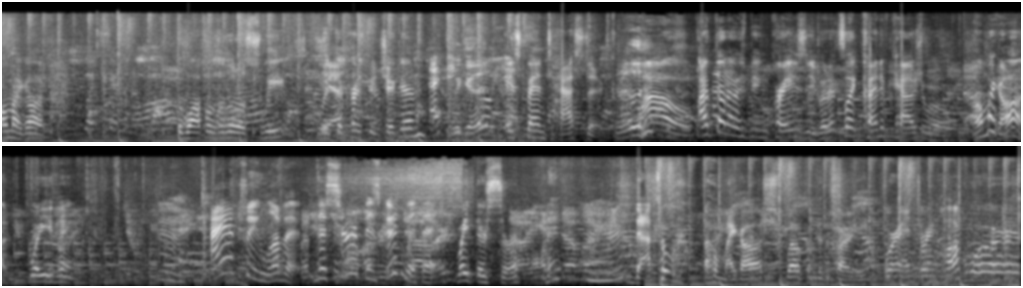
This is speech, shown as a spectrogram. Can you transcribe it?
Oh my god. The waffle's a little sweet with the crispy chicken. I think so, It's fantastic. Really? Wow. I thought I was being crazy, but it's like kind of casual. Oh my god. What do you think? I actually actually love it. The syrup is good with it. Wait, there's syrup on it? Mm-hmm. That's what. Oh my gosh! Welcome to the party. We're entering Hogwarts.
